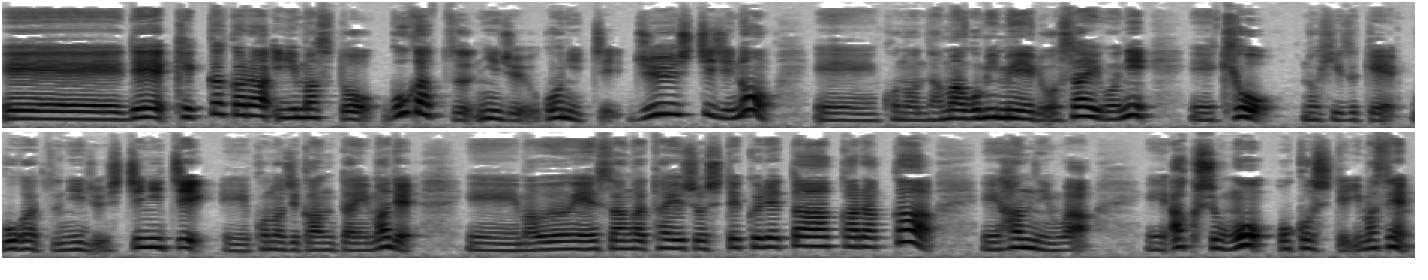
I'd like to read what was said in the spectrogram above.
えーで結果から言いますと5月25日17時の、えーこの生ゴミメールを最後に、えー今日の日付5月27日、えーこの時間帯まで、えーまあ、運営さんが対処してくれたからか、えー犯人は、えーアクションを起こしていません。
